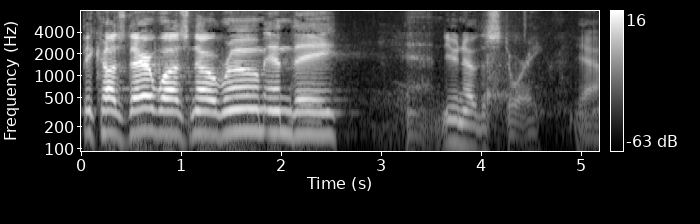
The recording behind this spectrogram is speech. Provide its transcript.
because there was no room in the you know the story. Yeah.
